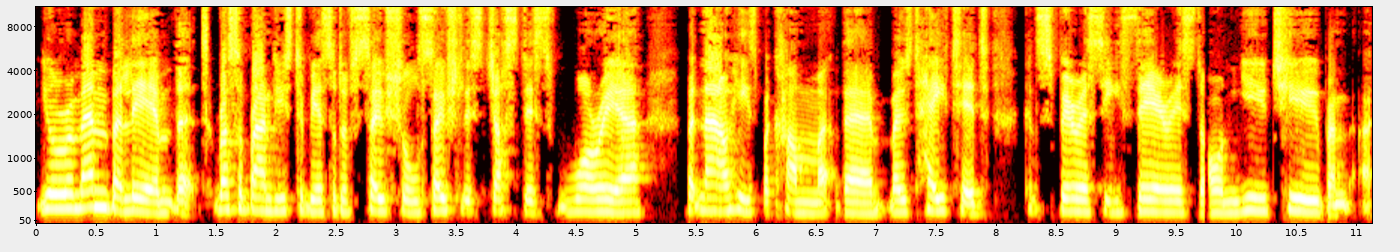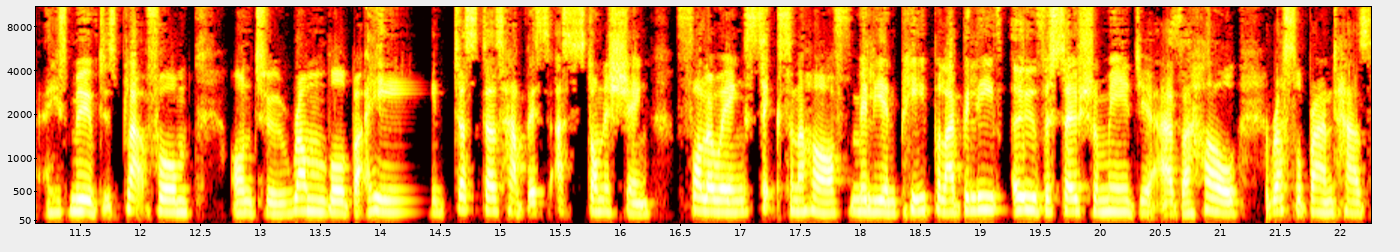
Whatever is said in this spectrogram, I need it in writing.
You'll remember, Liam, that Russell Brand used to be a sort of social, socialist justice warrior, but now he's become their most hated conspiracy theorist on YouTube and uh, he's moved his platform onto Rumble, but he just does have this astonishing following six and a half million people, I believe, over social media as a whole. Russell Brand has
